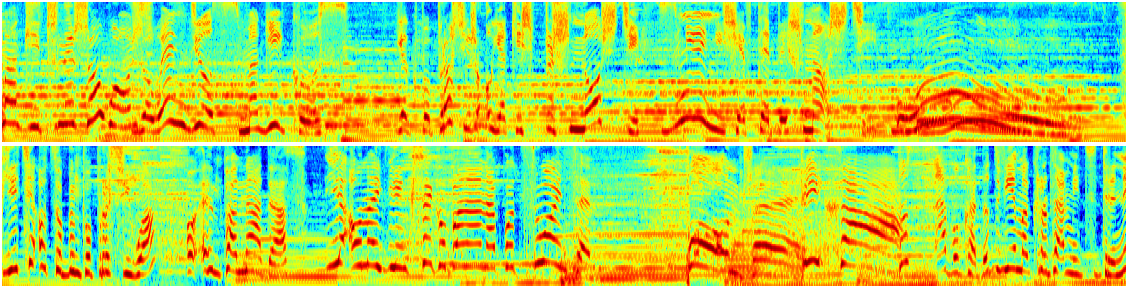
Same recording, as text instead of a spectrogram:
Magiczny żołądź! Żołędzius magicus. Jak poprosisz o jakieś pyszności, zmieni się w te pyszności. Wiecie, o co bym poprosiła? O empanadas. Ja o największego banana pod słońcem. Pącze! Pizza! Awokado, dwiema krotami cytryny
